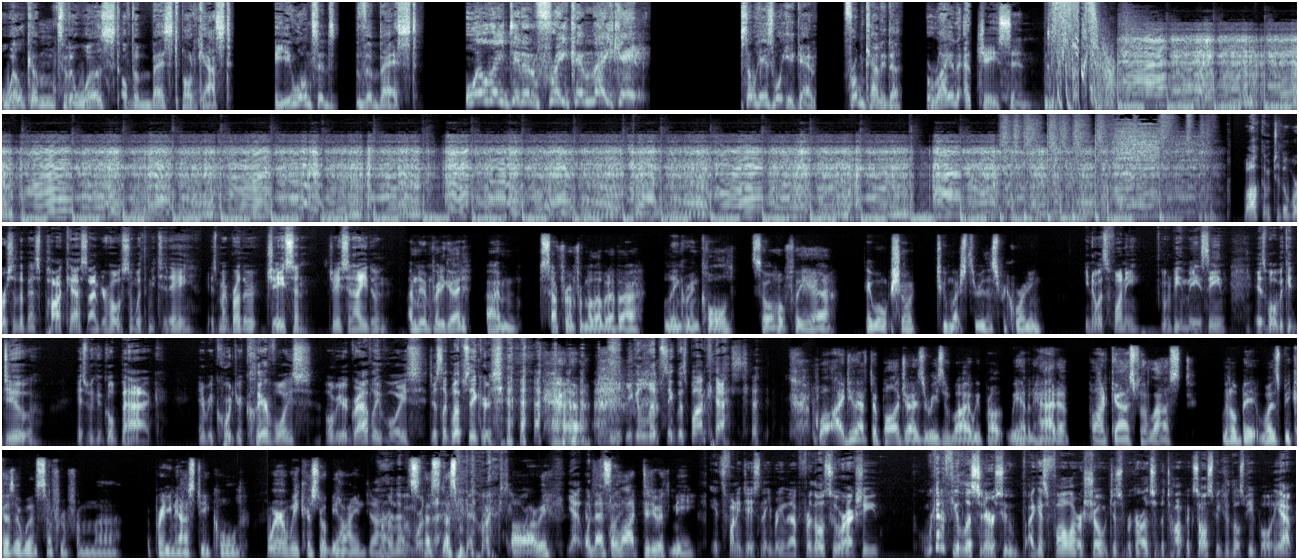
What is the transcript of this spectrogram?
Welcome to the worst of the best podcast. You wanted the best. Well, they didn't freaking make it. So here's what you get from Canada Ryan and Jason. Welcome to the Worst of the Best podcast. I'm your host, and with me today is my brother Jason. Jason, how you doing? I'm doing pretty good. I'm suffering from a little bit of a lingering cold, so hopefully uh, they won't show too much through this recording. You know what's funny? It would be amazing is what we could do is we could go back and record your clear voice over your gravelly voice, just like lip syncers. you can lip sync this podcast. Well, I do have to apologize. The reason why we probably we haven't had a podcast for the last little bit was because I was suffering from uh, a pretty nasty cold. We're a week or so behind. Uh, We're a little that's, bit more that's, than that. that's- oh, are we? yeah, And that's a lot to do with me. It's funny, Jason, that you bring that up. For those who are actually, we got a few listeners who I guess follow our show just regardless of the topic. So I'll speak to those people. Yeah,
